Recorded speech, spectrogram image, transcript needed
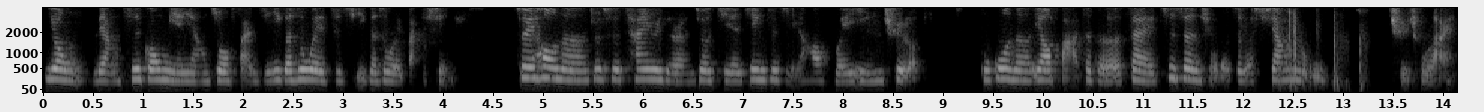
用两只公绵羊做燔祭，一个是为自己，一个是为百姓。最后呢，就是参与的人就洁净自己，然后回营去了。不过呢，要把这个在至圣所的这个香炉取出来。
